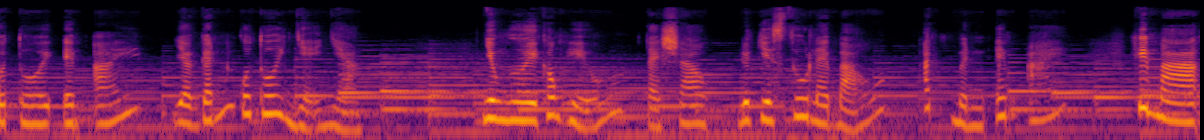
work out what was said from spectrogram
Của tôi êm ái và gánh của tôi nhẹ nhàng. Nhiều người không hiểu tại sao Đức Giêsu lại bảo ách mình êm ái khi mà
